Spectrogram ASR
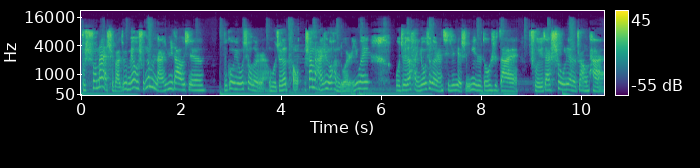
不是说 match 吧，就是没有说那么难遇到一些不够优秀的人。我觉得哦，上面还是有很多人，因为我觉得很优秀的人其实也是一直都是在处于在狩猎的状态。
